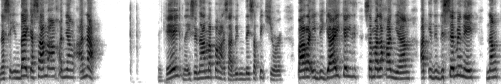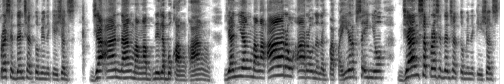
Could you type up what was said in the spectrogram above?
na si Inday kasama ang kanyang anak. Okay? Na isinama pa nga, sabi ni Inday sa picture, para ibigay kay sa Malacanang at i-disseminate ng presidential communications diyan ng mga nilabukangkang. Yan yung mga araw-araw na nagpapahirap sa inyo diyan sa presidential communications,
